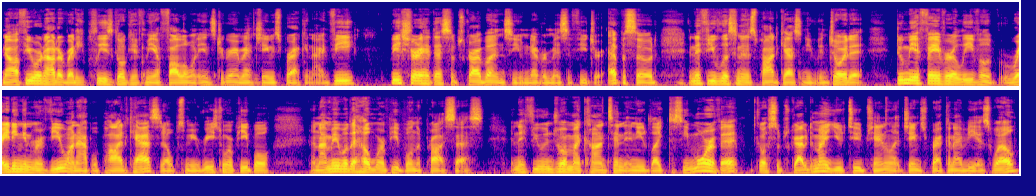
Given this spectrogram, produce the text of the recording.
Now, if you are not already, please go give me a follow on Instagram at James Bracken IV. Be sure to hit that subscribe button so you never miss a future episode. And if you've listened to this podcast and you've enjoyed it, do me a favor, leave a rating and review on Apple Podcasts. It helps me reach more people, and I'm able to help more people in the process. And if you enjoy my content and you'd like to see more of it, go subscribe to my YouTube channel at James Bracken IV as well.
